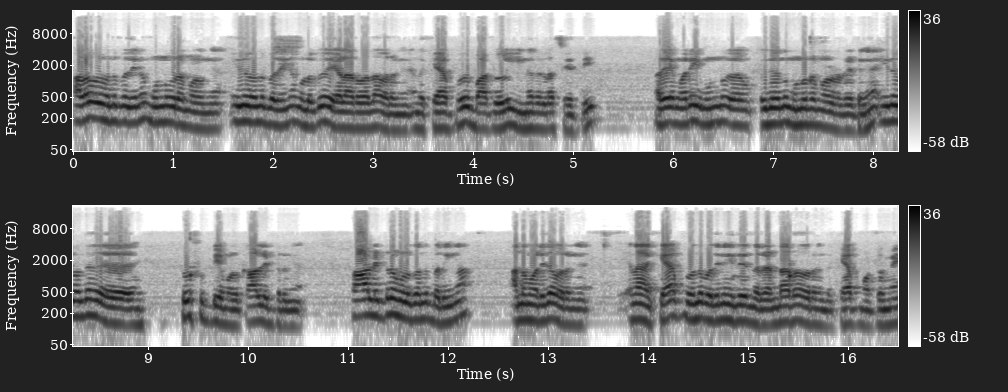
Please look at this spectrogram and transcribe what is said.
அளவு வந்து பார்த்தீங்கன்னா முந்நூறு எம்எல்ங்க இது வந்து பார்த்தீங்கன்னா உங்களுக்கு ஏழாயிரரூவா தான் வருங்க. அந்த கேப்பு பாட்டில் இன்னர் எல்லாம் சேர்த்து. அதே மாதிரி முந்நூறு இது வந்து முந்நூறு எம்எல் ரேட்டுங்க இது வந்து டூ ஃபிஃப்டி எம்எல் கால் லிட்டருங்க. கால் லிட்டர் உங்களுக்கு வந்து பார்த்தீங்கன்னா அந்த மாதிரி தான் வருங்க. ஏன்னா கேப் வந்து பார்த்தீங்கன்னா இது இந்த ரெண்டாயிரம் வரும் வருங்க இந்த கேப் மட்டுமே.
